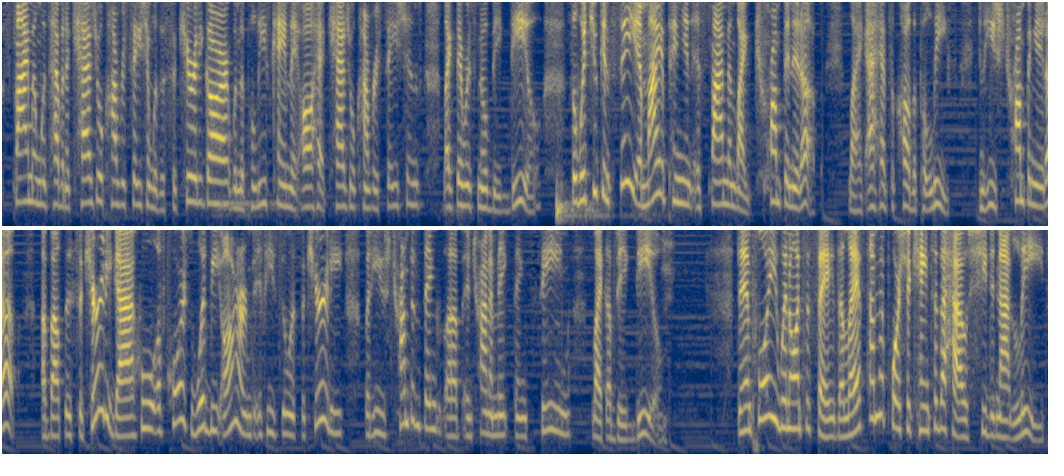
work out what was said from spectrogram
Simon was having a casual conversation with a security guard. When the police came, they all had casual conversations. Like there was no big deal. So, what you can see, in my opinion, is Simon like trumping it up. Like, I had to call the police, and he's trumping it up about this security guy who of course would be armed if he's doing security but he's trumping things up and trying to make things seem like a big deal the employee went on to say the last time that Porsha came to the house, she did not leave.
